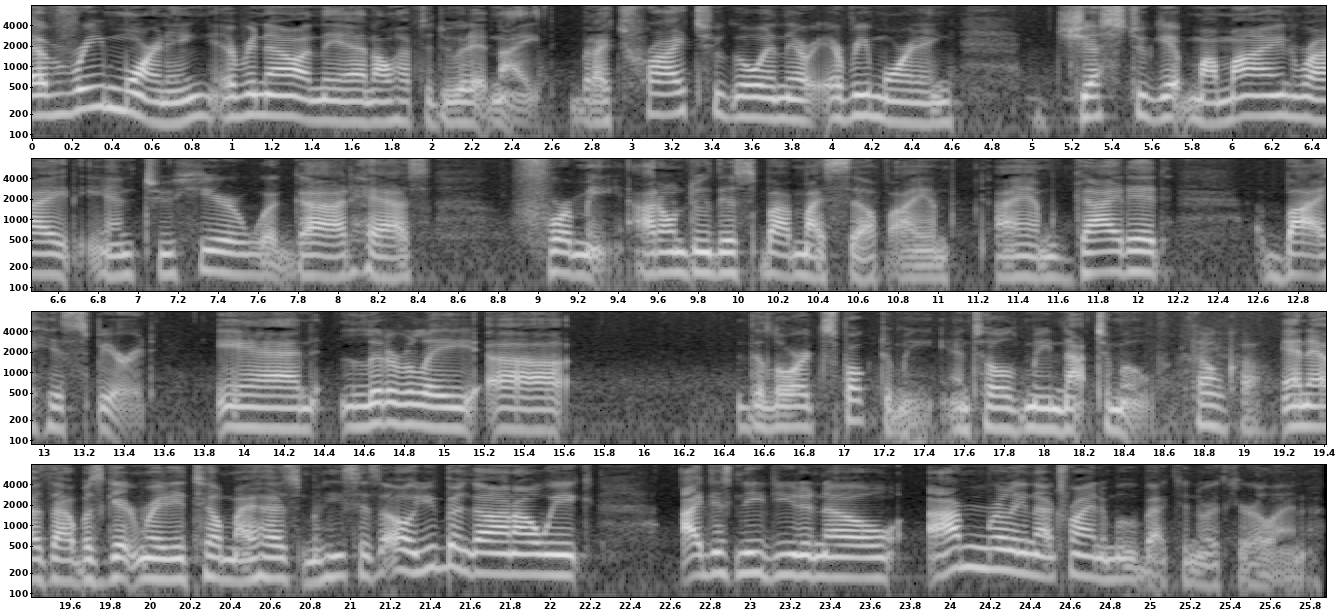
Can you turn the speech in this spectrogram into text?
every morning. Every now and then I'll have to do it at night, but I try to go in there every morning just to get my mind right and to hear what God has for me. I don't do this by myself. I am I am guided by His Spirit, and literally. Uh, the Lord spoke to me and told me not to move. Don't go. And as I was getting ready to tell my husband, he says, "Oh, you've been gone all week. I just need you to know I'm really not trying to move back to North Carolina."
